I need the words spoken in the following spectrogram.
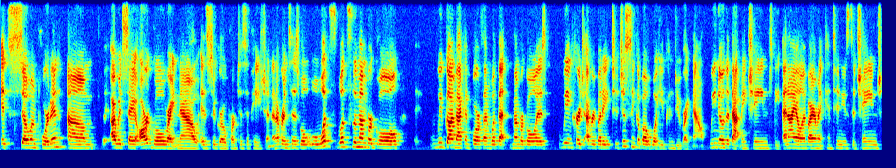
it's so important. Um, i would say our goal right now is to grow participation. And everyone says well, well what's what's the member goal? We've gone back and forth on what that member goal is. We encourage everybody to just think about what you can do right now. We know that that may change. The nil environment continues to change.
